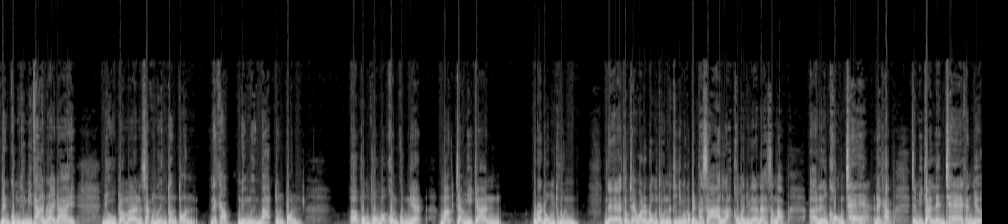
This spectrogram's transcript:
เป็นกลุ่มที่มีฐานรายได้ อยู่ประมาณสักหมื่นต้นๆนนะครับหนึ่งหมื่นบาทต้นๆผมพบว่าคนกลุ่มนี้มักจะมีการระดมทุนนะฮะต้องใช้ว่าระดมทุนจริงๆมันก็เป็นภาษาหลักของมันอยู่แล้วนะสำหรับเรื่องของแชร์นะครับจะมีการเล่นแชร์กันเยอะ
